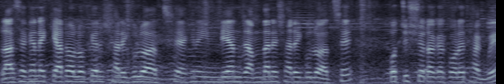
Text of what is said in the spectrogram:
প্লাস এখানে ক্যাটালকের শাড়িগুলো আছে, এখানে ইন্ডিয়ান জামদানি শাড়িগুলো আছে, পঁচিশশো টাকা করে থাকবে।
